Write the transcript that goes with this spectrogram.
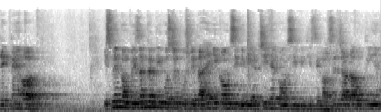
देखते हैं और इसमें कंपेरिजन करके क्वेश्चन पूछ लेता है कि कौन सी विधि अच्छी है कौन सी विधि से लॉसेज ज़्यादा होती हैं,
